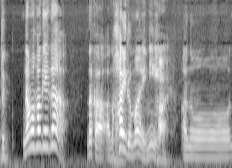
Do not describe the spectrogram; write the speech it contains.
と、生ハゲが、なんか、あの、入る前に、はい。あの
